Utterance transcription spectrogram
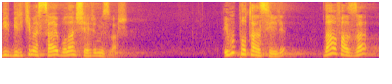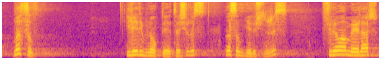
bir birikime sahip olan şehrimiz var. E bu potansiyeli daha fazla nasıl ileri bir noktaya taşırız, nasıl geliştiririz? Süleyman Beyler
